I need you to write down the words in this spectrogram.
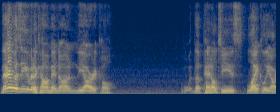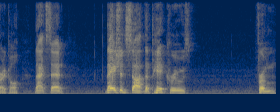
There was even a comment on the article, the penalties likely article, that said they should stop the pit crews from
